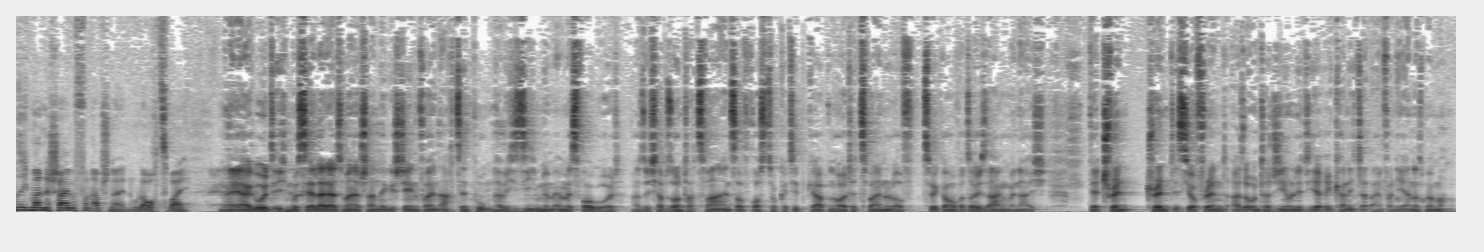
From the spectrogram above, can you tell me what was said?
sich mal eine Scheibe von abschneiden oder auch zwei. Naja gut, ich muss ja leider zu meiner Schande gestehen, von den 18 Punkten habe ich 7 im MSV geholt. Also ich habe Sonntag 2-1 auf Rostock getippt gehabt und heute 2-0 auf Zwickau. Was soll ich sagen, Männer? Ich, der Trend, Trend is your friend. Also unter Gino Lettieri kann ich das einfach nicht anders mehr machen.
